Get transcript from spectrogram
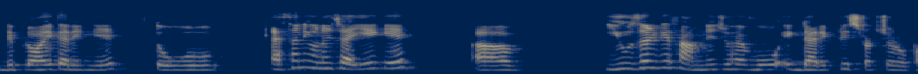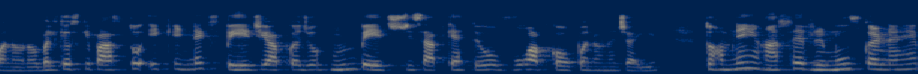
डिप्लॉय करेंगे तो ऐसा नहीं होना चाहिए कि यूज़र के सामने जो है वो एक डायरेक्टरी स्ट्रक्चर ओपन हो रहा हो। बल्कि उसके पास तो एक इंडेक्स पेज या आपका जो होम पेज जिसे आप कहते हो वो आपका ओपन होना चाहिए। तो हमने यहाँ से रिमूव करना है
